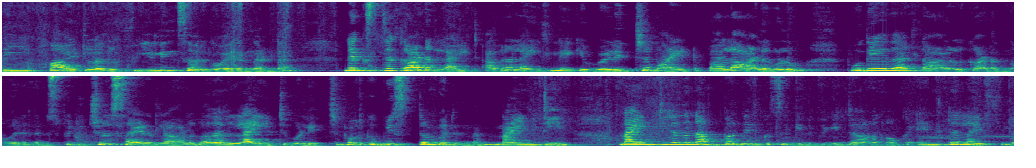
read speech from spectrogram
ഡീപ്പായിട്ടുള്ള ഒരു ഫീലിങ്സ് അവർക്ക് വരുന്നുണ്ട്. നെക്സ്റ്റ് കാർഡ് ലൈറ്റ് അവരുടെ ലൈഫിലേക്ക് വെളിച്ചമായിട്ട് പല ആളുകളും പുതിയതായിട്ടുള്ള ആളുകൾ കടന്നു വരുന്നുണ്ട്. സ്പിരിച്വൽ സൈഡിലുള്ള ആളുകൾ. അതാണ് ലൈറ്റ് വെളിച്ചം. അവർക്ക് വിസ്റ്റം വരുന്നുണ്ട്. നയന്റീൻ നയന്റീൻ എന്ന നമ്പർ നിങ്ങൾക്ക് സിഗ്നിഫിക്കന്റ് ആണെന്ന് നോക്കുക എന്റെ ലൈഫിൽ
